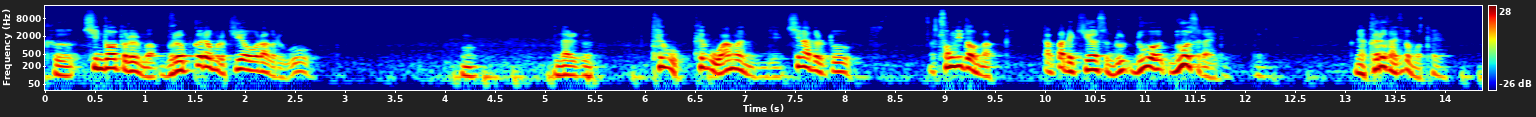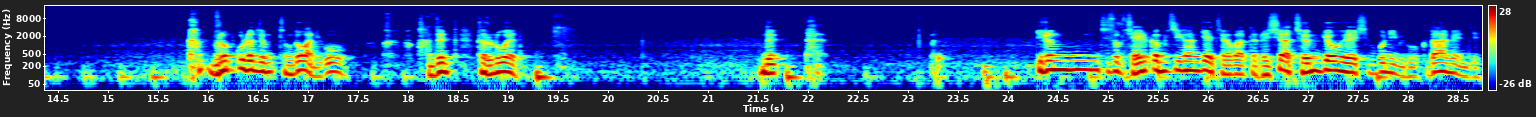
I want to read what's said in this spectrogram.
그 신도들을 막 무릎 걸음으로 기어오라 그러고, 어, 옛날 그 태국, 태국 왕은 이제 신하들도 총리도 막 땅바닥에 기어서 누, 누워, 누워서 가야 돼요. 그냥 걸어가지도 못해. 무릎 꿇는 정도가 아니고 완전 들어 누워야 돼. 근데 이런 짓으로 제일 끔찍한 게 제가 봤을 때 러시아 정교회 신부님이고 그 다음에 이제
